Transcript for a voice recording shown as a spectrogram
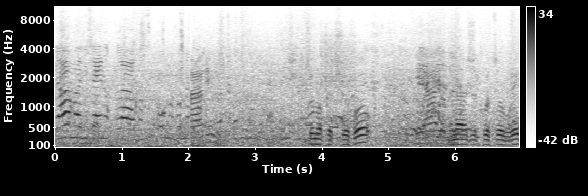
Ja, maar die zijn al klaar. كما كتشوفوا هاد الكتب غير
